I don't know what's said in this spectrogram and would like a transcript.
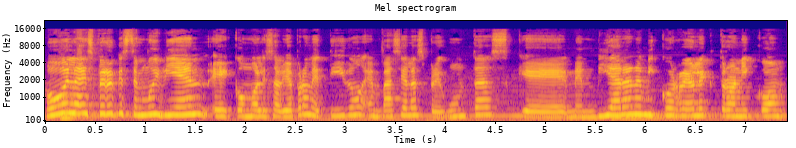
Hola, espero que estén muy bien. Eh, como les había prometido, en base a las preguntas que me enviaran a mi correo electrónico,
